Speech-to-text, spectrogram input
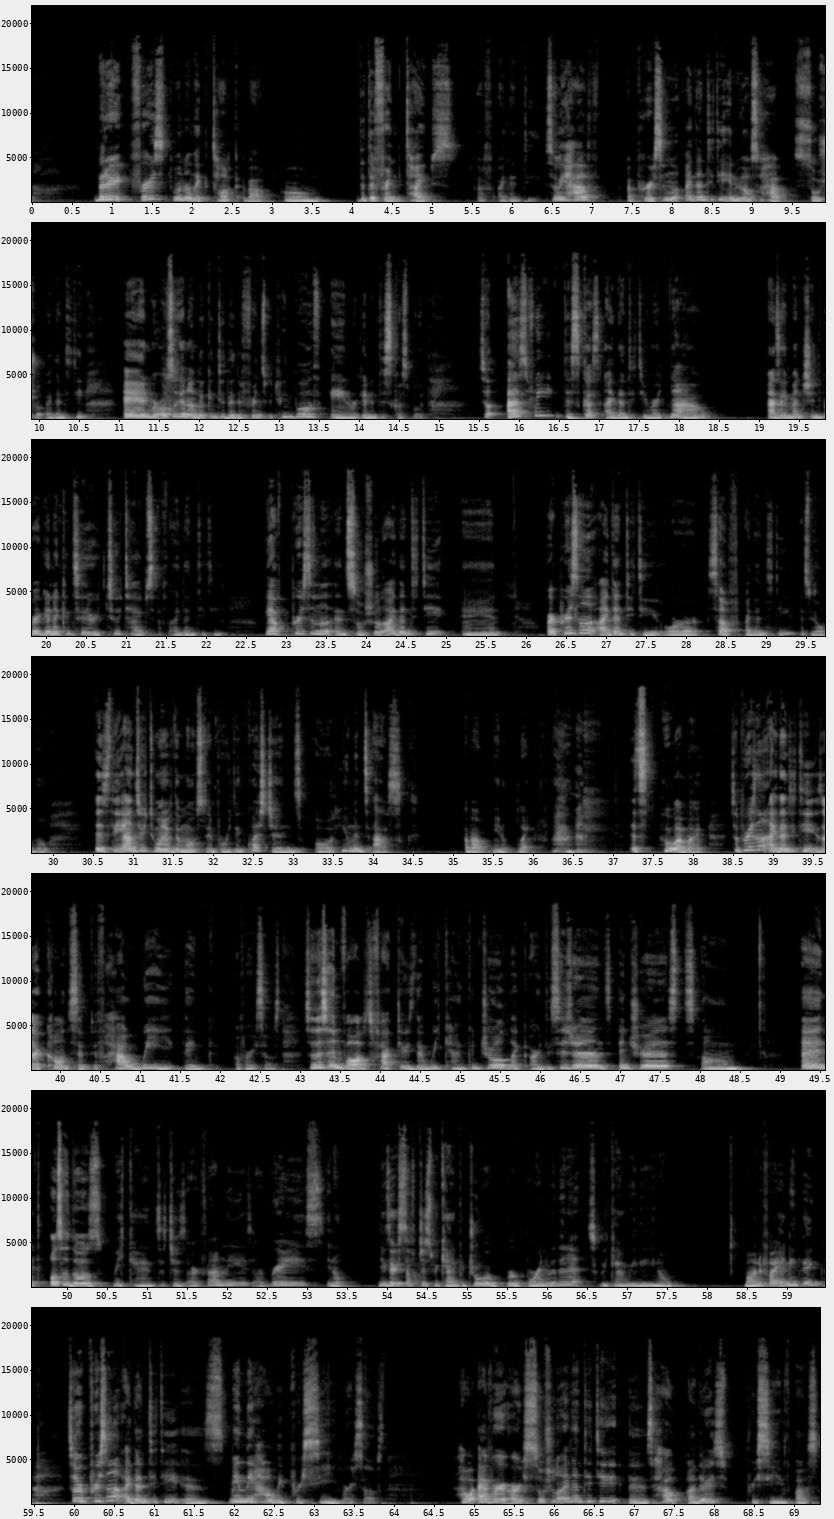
But I first wanna like talk about um the different types of identity. So we have a personal identity and we also have social identity. And we're also gonna look into the difference between both and we're gonna discuss both. So as we discuss identity right now, as I mentioned, we're gonna consider two types of identity. We have personal and social identity, and our personal identity or self identity, as we all know, is the answer to one of the most important questions all humans ask about, you know, life. it's who am I? So, personal identity is our concept of how we think of ourselves. So, this involves factors that we can control, like our decisions, interests, um, and also those we can, such as our families, our race, you know, these are stuff just we can't control. We're, we're born within it, so we can't really, you know, modify anything. So our personal identity is mainly how we perceive ourselves. However, our social identity is how others perceive us.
